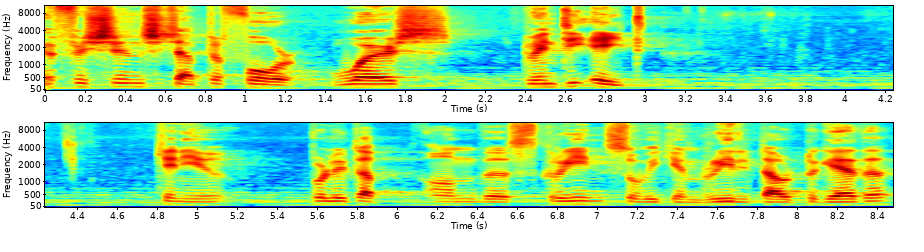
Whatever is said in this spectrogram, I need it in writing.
Ephesians chapter 4, verse 28. Can you pull it up on the screen so we can read it out together?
